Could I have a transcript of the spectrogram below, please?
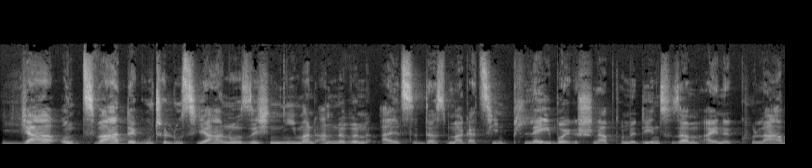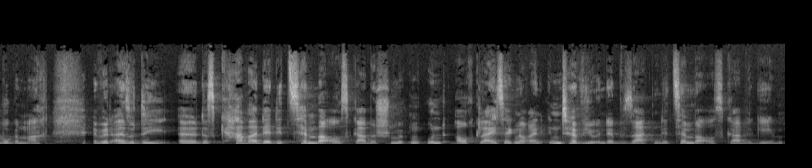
Ja, und zwar hat der gute Luciano sich niemand anderen als das Magazin Playboy geschnappt und mit denen zusammen eine Kollabo gemacht. Er wird also die, äh, das Cover der Dezember-Ausgabe schmücken und auch gleichzeitig noch ein Interview in der besagten Dezember-Ausgabe geben.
